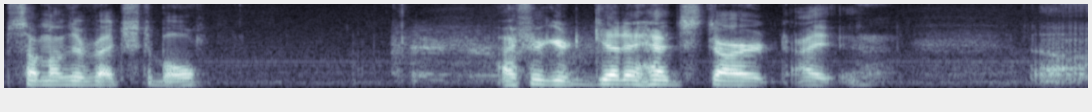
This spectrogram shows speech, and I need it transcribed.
some other vegetable. I figured get a head start. I uh,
